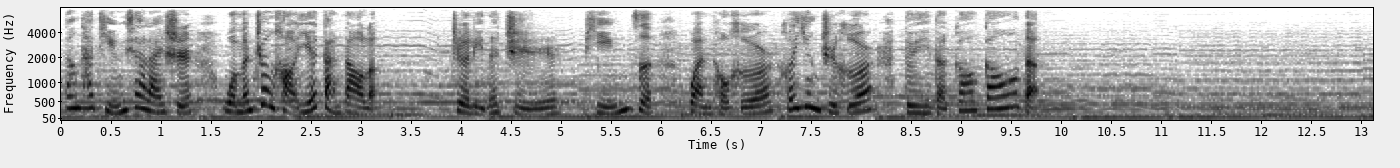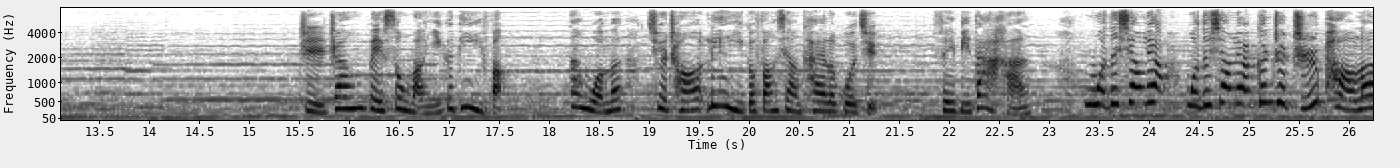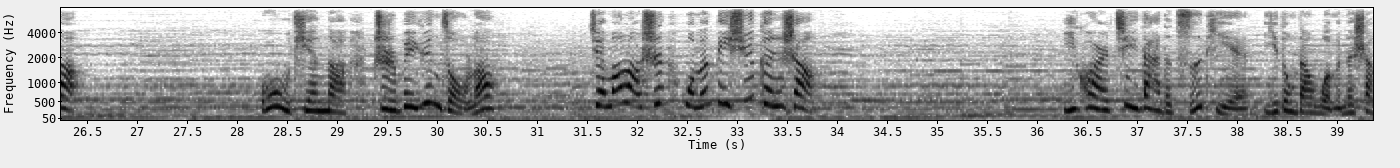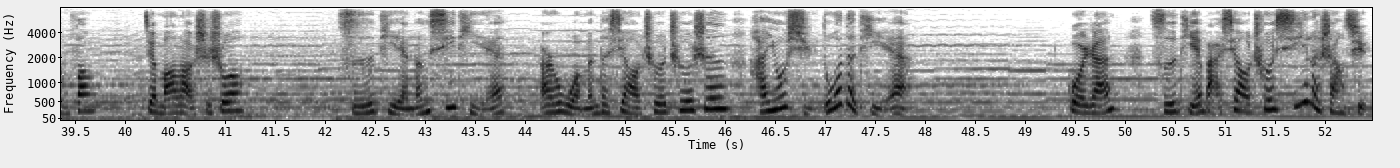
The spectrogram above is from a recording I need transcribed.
当它停下来时，我们正好也赶到了。这里的纸、瓶子、罐头盒和硬纸盒堆得高高的。纸张被送往一个地方。但我们却朝另一个方向开了过去。菲比大喊：“我的项链，我的项链跟着纸跑了！”哦，天哪，纸被运走了！卷毛老师，我们必须跟上。一块巨大的磁铁移动到我们的上方。卷毛老师说：“磁铁能吸铁，而我们的校车车身含有许多的铁。”果然，磁铁把校车吸了上去。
